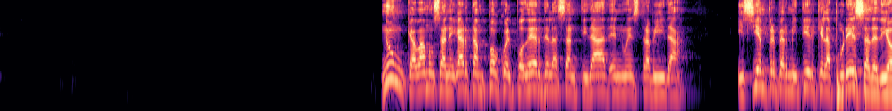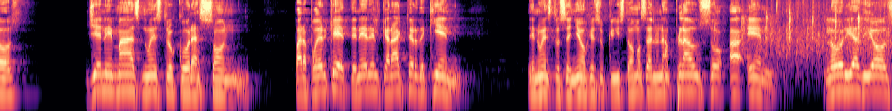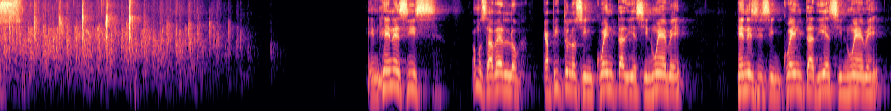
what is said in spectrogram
Nunca vamos a negar tampoco el poder de la santidad en nuestra vida y siempre permitir que la pureza de Dios llene más nuestro corazón para poder que tener el carácter de quién? De nuestro Señor Jesucristo. Vamos a darle un aplauso a Él. Gloria a Dios. En Génesis, vamos a verlo capítulo 50, 19, Génesis 50, 19.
